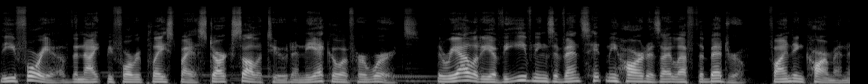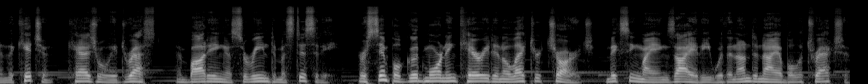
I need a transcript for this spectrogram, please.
the euphoria of the night before replaced by a stark solitude and the echo of her words. The reality of the evening's events hit me hard as I left the bedroom, finding Carmen in the kitchen, casually dressed, embodying a serene domesticity. Her simple good morning carried an electric charge, mixing my anxiety with an undeniable attraction.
